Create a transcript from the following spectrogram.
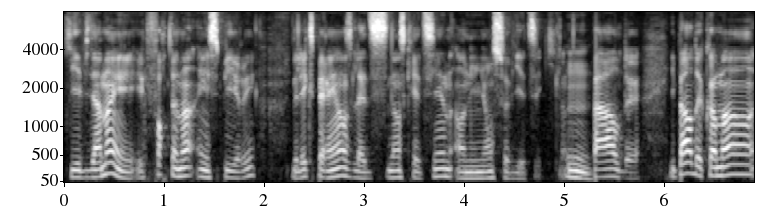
qui évidemment est, fortement inspirée de l'expérience de la dissidence chrétienne en Union soviétique. Hmm. il, parle de, il parle de comment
